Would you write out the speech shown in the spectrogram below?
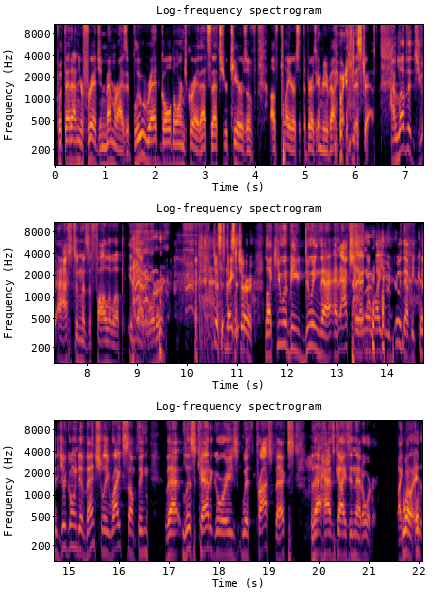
put that on your fridge and memorize it: blue, red, gold, orange, gray. That's that's your tiers of of players that the Bears are to be evaluating in this draft. I love that you asked him as a follow up in that order. Just to make sure, like you would be doing that. And actually, I know why you were doing that because you're going to eventually write something that lists categories with prospects that has guys in that order, like well, it, a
